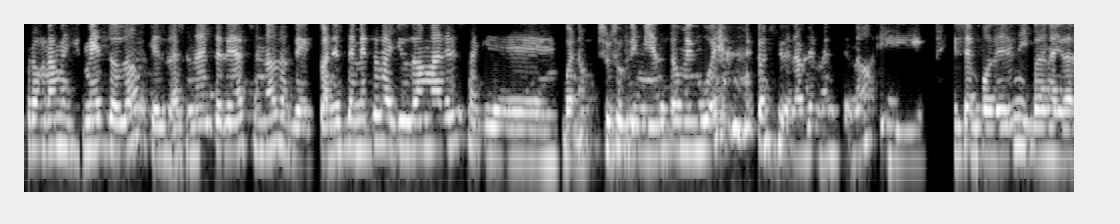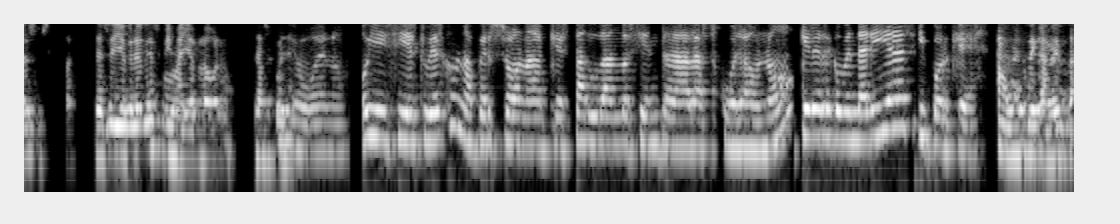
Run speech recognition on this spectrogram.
programa y un método, que es la senda del TDAH, ¿no? donde con este método ayudo a madres a que bueno, su sufrimiento mengue considerablemente ¿no? y, y se empoderen y puedan ayudar a sus hijos. Eso yo creo que es mi mayor logro la escuela. Qué bueno. Oye, y si estuvieras con una persona que está dudando si entra a la escuela o no, ¿qué le recomendarías y por qué? A ver, de cabeza.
